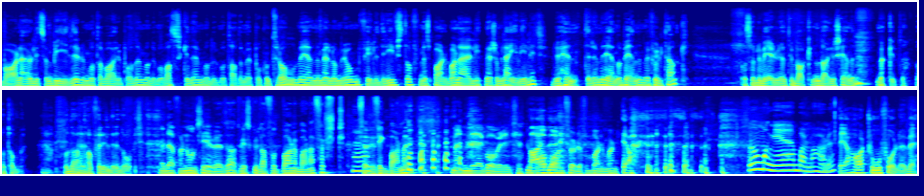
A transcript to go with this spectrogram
barn er jo litt som biler. Du må ta vare på dem, og du må vaske dem, og du må ta dem med på kontroll med jevne mellomrom. Fylle drivstoff. Mens barnebarn er litt mer som leiebiler. Du henter dem rene og bene med full tank. Og så leverer du dem tilbake noen dager senere, møkkete og tomme. Ja. Og da tar foreldrene over. Det er derfor noen sier at vi skulle ha fått barnebarna først. Ja. Før vi fikk barna. Men det går vel ikke. Du må ha barn før du får barnebarn. Ja. Hvor mange barnebarn har du? Jeg har to foreløpig.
